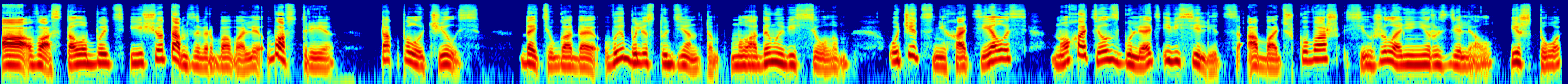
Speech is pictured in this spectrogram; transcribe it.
«А вас, стало быть, еще там завербовали, в Австрии?» «Так получилось. Дайте угадаю, вы были студентом, молодым и веселым. Учиться не хотелось, но хотелось гулять и веселиться, а батюшку ваш сих желаний не разделял. И что,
